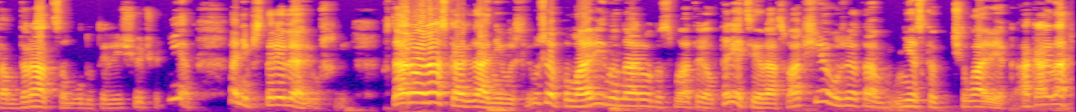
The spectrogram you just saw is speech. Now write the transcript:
там драться будут или еще что-то. Нет, они постреляли, ушли. Второй раз, когда они вышли, уже половина народа смотрел. Третий раз вообще уже там несколько человек. А когда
